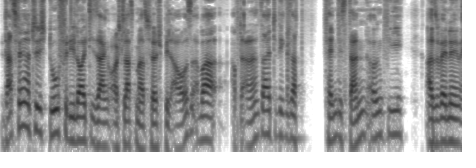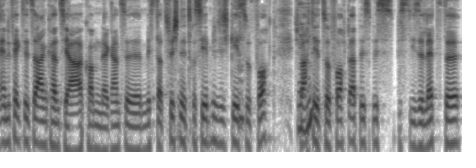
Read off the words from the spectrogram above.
das wäre natürlich doof für die Leute, die sagen, oh, ich lasse mal das Hörspiel aus. Aber auf der anderen Seite, wie gesagt, fände ich es dann irgendwie also wenn du im Endeffekt jetzt sagen kannst, ja, komm, der ganze Mist dazwischen interessiert mich, ich gehe sofort. Ich mhm. warte jetzt sofort ab, bis, bis, bis diese letzte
